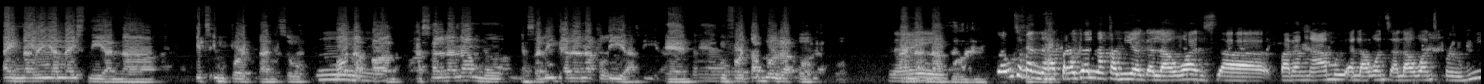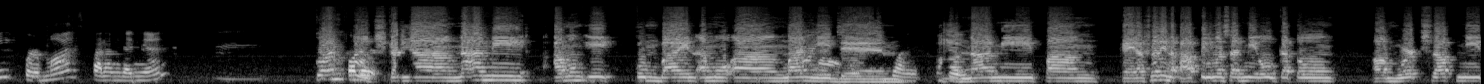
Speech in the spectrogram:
ay na-realize niya na it's important. So, Mm. mo na pag kasal na namo, kasaligan na nako iya and comfortable na ko. Ana na Nice. ko. So, sa man, nahatagal ng kaniyag allowance, ah, parang naamoy allowance, allowance per week, per month, parang ganyan? Kuan coach kanang naami among i-combine amo ang money then Okay. um, nami pang kay actually naka-appeal man sad mi og katong um, workshop ni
